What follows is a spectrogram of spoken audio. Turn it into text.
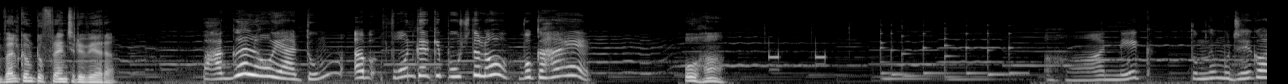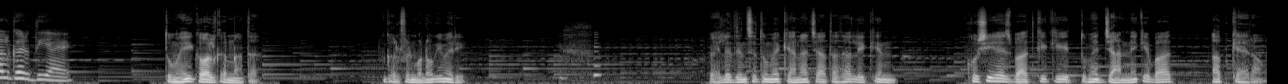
वेलकम टू फ्रेंच रिवियरा पागल हो यार तुम। अब फ़ोन करके पूछ तो लो वो कहाँ है? ओ हाँ। हाँ निक तुमने मुझे कॉल कर दिया है। तुम्हें ही कॉल करना था। गर्लफ्रेंड बनोगी मेरी? पहले दिन से तुम्हें कहना चाहता था लेकिन खुशी है इस बात की कि तुम्हें जानने के बाद अब कह रहा हूँ।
